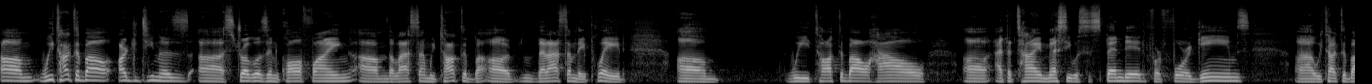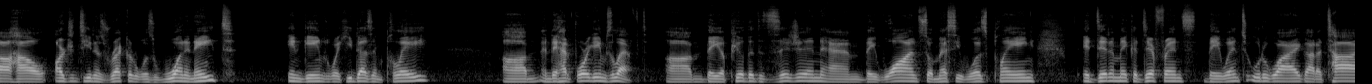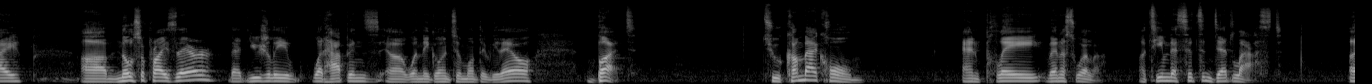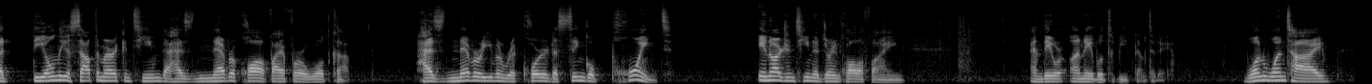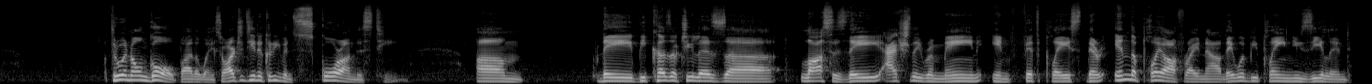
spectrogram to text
Um, we talked about Argentina's uh, struggles in qualifying um, the last time we talked about uh, the last time they played. Um, we talked about how uh, at the time Messi was suspended for four games. Uh, we talked about how Argentina's record was one and eight in games where he doesn't play, um, and they had four games left. Um, they appealed the decision and they won, so Messi was playing. It didn't make a difference. They went to Uruguay, got a tie. Um, no surprise there. That usually what happens uh, when they go into Montevideo. But to come back home and play Venezuela, a team that sits in dead last, a, the only a South American team that has never qualified for a World Cup, has never even recorded a single point in Argentina during qualifying, and they were unable to beat them today. 1 1 tie through an own goal, by the way. So Argentina couldn't even score on this team. Um, they, because of Chile's uh, losses, they actually remain in fifth place. They're in the playoff right now. They would be playing New Zealand.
